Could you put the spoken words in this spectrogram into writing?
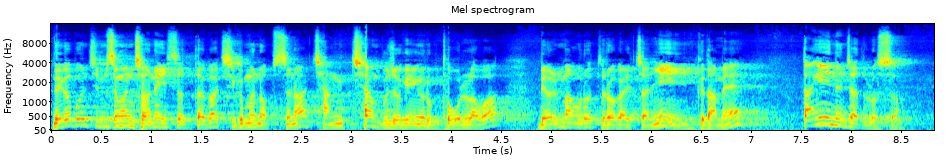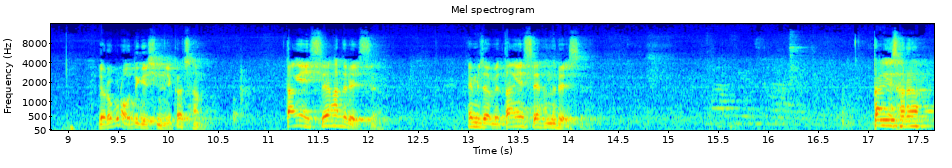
내가 본 짐승은 전에 있었다가 지금은 없으나 장차 무적행으로부터 올라와 멸망으로 들어갈 자니 그 다음에 땅에 있는 자들로서 여러분 어디 계십니까 참? 땅에 있어요? 하늘에 있어요? 해미자매 땅에 있어요? 하늘에 있어요? 땅에 살아?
